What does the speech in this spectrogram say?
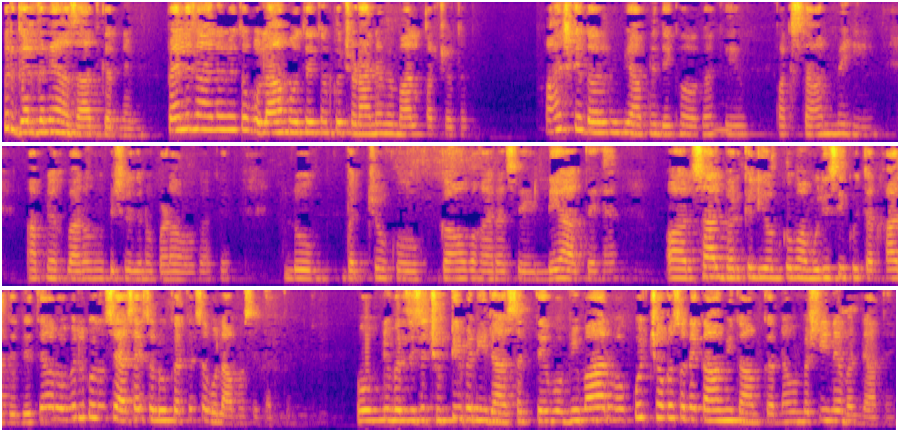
پھر گردنے آزاد کرنے میں۔ پہلے زمانے میں تو غلام ہوتے تھے، ان کو چھڑانے میں مال خرچ ہوتا تھا۔ آج کے دور میں بھی آپ نے دیکھا ہوگا کہ پاکستان میں ہی آپ نے اخباروں میں پچھلے دنوں پڑھا ہوگا کہ لوگ بچوں کو گاؤں وغیرہ سے لے آتے ہیں۔ اور سال بھر کے لیے ان کو معمولی سی کوئی تنخواہ دے دیتے ہیں اور وہ بالکل ان سے ایسا ہی سلوک کرتے غلاموں سے کرتے وہ اپنی مرضی سے چھٹی پہ نہیں جا سکتے، وہ بیمار ہو کچھ ہو، بس انہیں کام ہی کام کرنا، وہ مشینیں بن جاتے ہیں۔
